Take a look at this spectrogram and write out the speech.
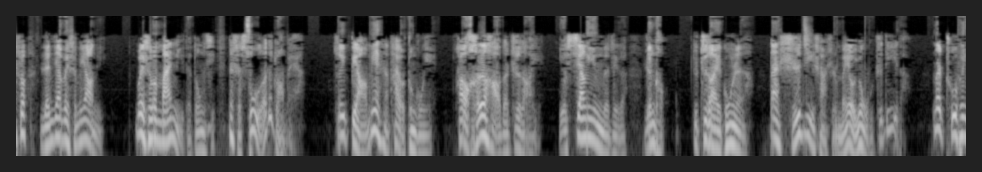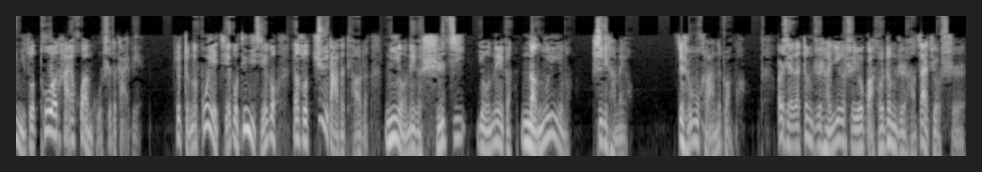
说，人家为什么要你？为什么买你的东西？那是苏俄的装备啊！所以表面上它有重工业，还有很好的制造业，有相应的这个人口，就制造业工人啊，但实际上是没有用武之地的。那除非你做脱胎换骨式的改变。就整个工业结构、经济结构要做巨大的调整，你有那个时机、有那个能力吗？实际上没有，这是乌克兰的状况。而且在政治上，一个是有寡头政治哈，再就是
